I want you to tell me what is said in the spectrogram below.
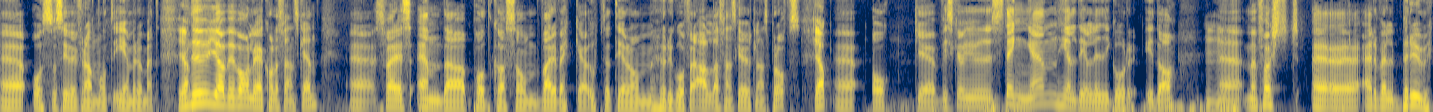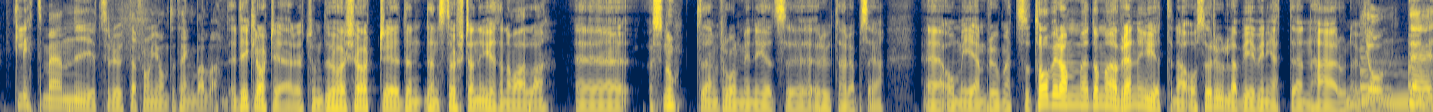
Eh, och så ser vi fram emot EM-rummet. Ja. Nu gör vi vanliga Kolla Svensken, eh, Sveriges enda podcast som varje vecka uppdaterar om hur det går för alla svenska utlandsproffs. Ja. Eh, och eh, vi ska ju stänga en hel del ligor idag, Mm. eh, men först eh, är det väl brukligt med en nyhetsruta från Jonte Tengvall va? Det är klart det är, eftersom du har kört den, den största nyheten av alla, eh, snott den från min nyhetsruta höll jag på att säga. Eh, om EM-rummet. Så tar vi de, de övriga nyheterna och så rullar vi vignetten här och nu. Jonte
